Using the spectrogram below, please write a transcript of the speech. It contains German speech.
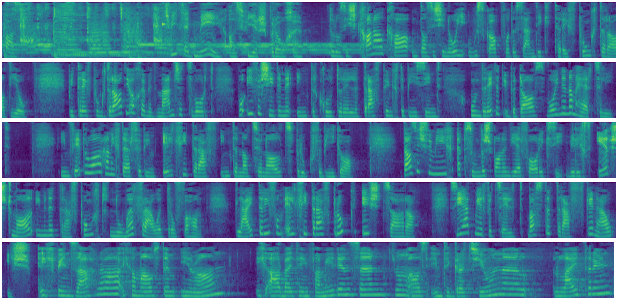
Kompass. Die Schweiz hat mehr als vier Sprachen. Du hörst Kanal K und das ist eine neue Ausgabe von der Sendung Treffpunkt Radio. Bei Treffpunkt Radio kommen Menschen zu Wort, die in verschiedenen interkulturellen Treffpunkten dabei sind und reden über das, was ihnen am Herzen liegt. Im Februar habe ich beim Elki-Treff international zu Bruck vorbeigehen. Das ist für mich eine besonders spannende Erfahrung weil ich das erste Mal in einem Treffpunkt nur Frauen getroffen habe. Die Leiterin vom Elki-Treff Bruck ist Sarah. Sie hat mir erzählt, was der Treff genau ist. Ich bin Sahra, ich komme aus dem Iran. Ich arbeite im Familienzentrum als Integrationsleiterin.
